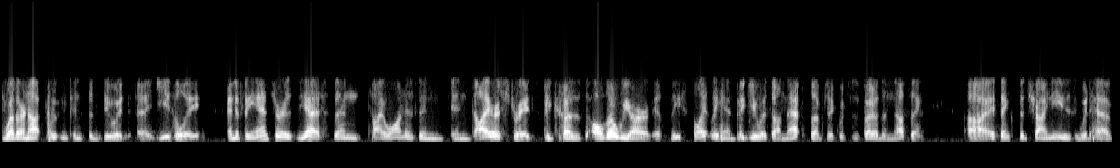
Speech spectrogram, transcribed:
whether or not Putin can subdue it uh, easily. And if the answer is yes, then Taiwan is in, in dire straits because although we are at least slightly ambiguous on that subject, which is better than nothing, uh, I think the Chinese would have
